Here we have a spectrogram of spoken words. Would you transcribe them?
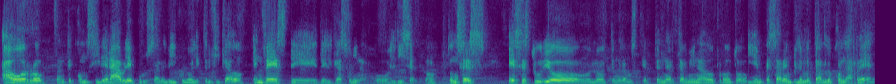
ahorro bastante considerable por usar el vehículo electrificado en vez de, del gasolina o el diésel, ¿no? Entonces, ese estudio lo tendremos que tener terminado pronto y empezar a implementarlo con la red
